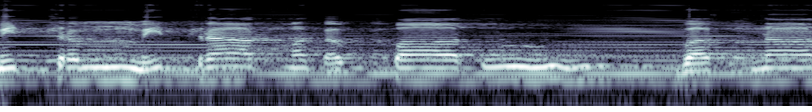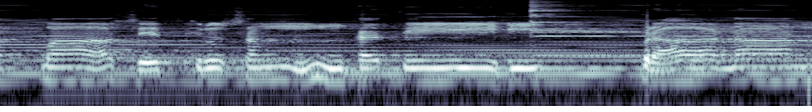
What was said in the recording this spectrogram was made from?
मित्रं मित्रात्मकः पातु वह्नात्मा शत्रुसंहतिः प्राणान्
